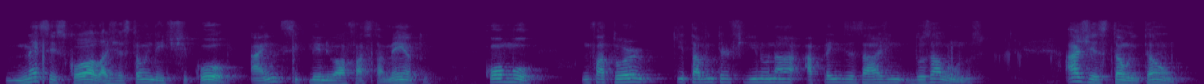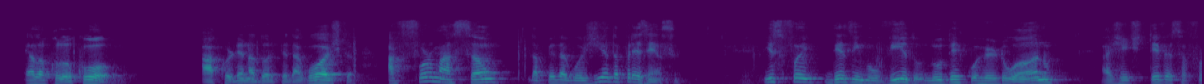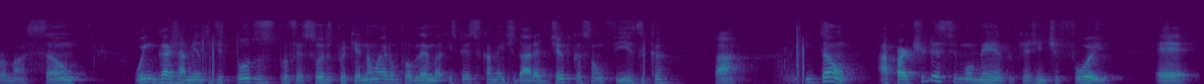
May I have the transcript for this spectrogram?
Nessa escola, a gestão identificou a indisciplina e o afastamento como um fator que estava interferindo na aprendizagem dos alunos. A gestão, então, ela colocou a coordenadora pedagógica a formação da pedagogia da presença. Isso foi desenvolvido no decorrer do ano. A gente teve essa formação, o engajamento de todos os professores, porque não era um problema especificamente da área de educação física, tá? Então, a partir desse momento que a gente foi é,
